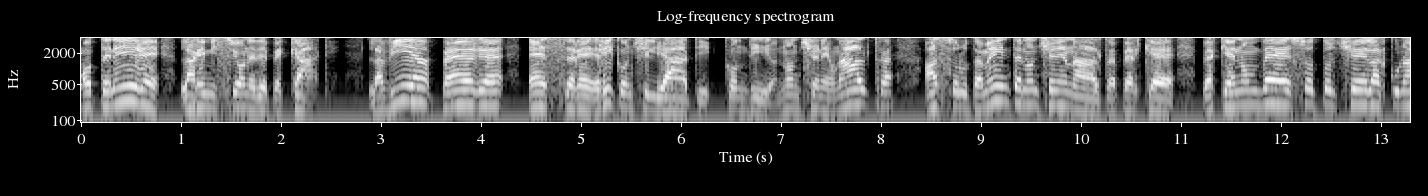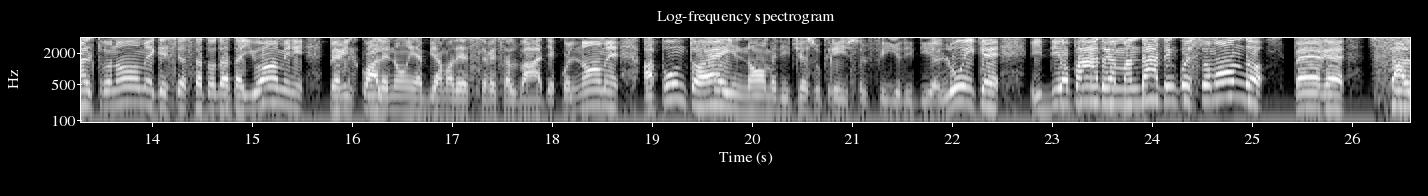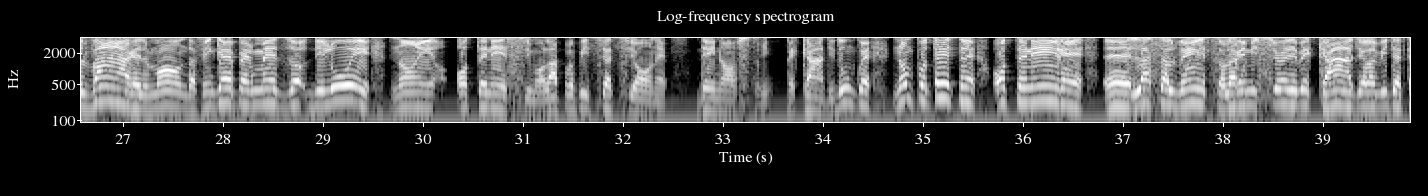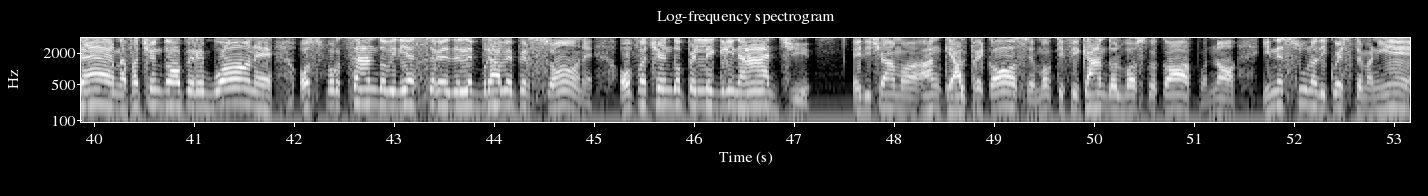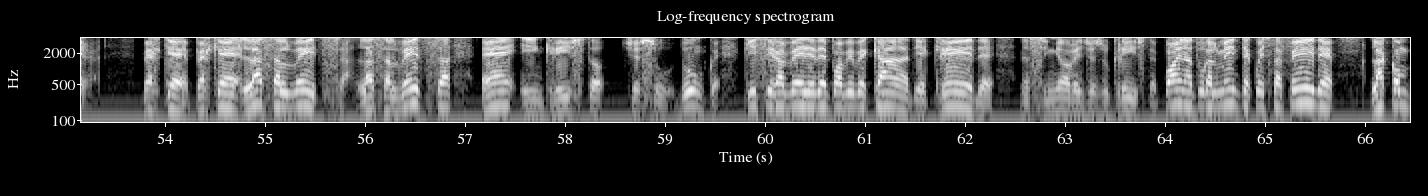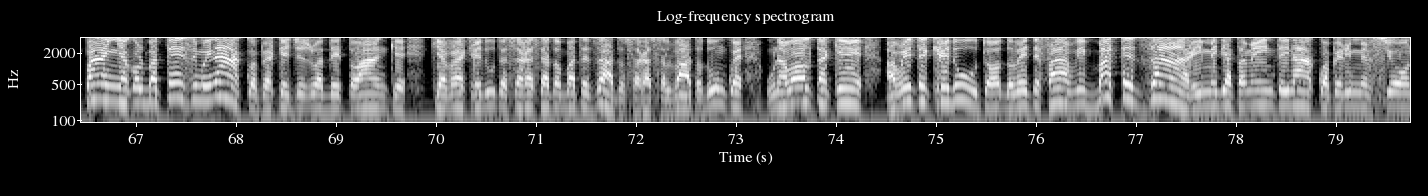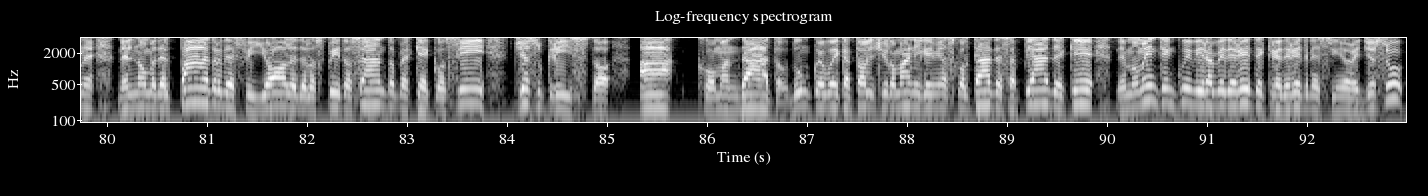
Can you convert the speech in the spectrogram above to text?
ottenere la remissione dei peccati la via per essere riconciliati con Dio. Non ce n'è un'altra, assolutamente non ce n'è un'altra. Perché? Perché non v'è sotto il cielo alcun altro nome che sia stato dato agli uomini per il quale noi abbiamo ad essere salvati. E quel nome appunto è il nome di Gesù Cristo, il Figlio di Dio. È Lui che il Dio Padre ha mandato in questo mondo per salvare il mondo affinché per mezzo di Lui noi ottenessimo la propiziazione dei nostri peccati. Dunque non potete ottenere eh, la salvezza o la remissione dei peccati o la vita eterna facendo opere buone o sforzandovi di essere delle brave persone o facendo pellegrinaggi e diciamo anche altre cose, mortificando il vostro corpo. No, in nessuna di queste maniere. Perché? Perché la salvezza, la salvezza è in Cristo Gesù. Dunque, chi si ravvede dei propri peccati e crede nel Signore Gesù Cristo e poi naturalmente questa fede l'accompagna col battesimo in acqua, perché Gesù ha detto anche chi avrà creduto e sarà stato battezzato sarà salvato. Dunque, una volta che avrete creduto, dovete farvi battezzare immediatamente in acqua per immersione nel nome del Padre, del Figliolo e dello Spirito Santo, perché così Gesù Cristo ha comandato. Dunque voi cattolici romani che mi ascoltate sappiate che nel momento in cui vi ravvederete e crederete nel Signore Gesù,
